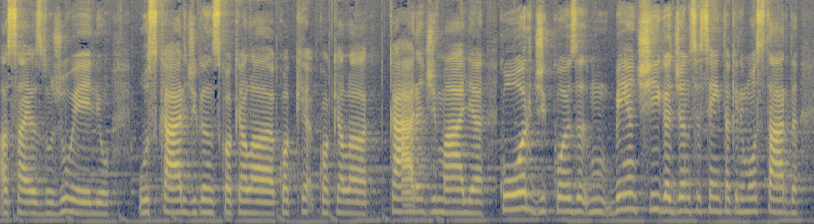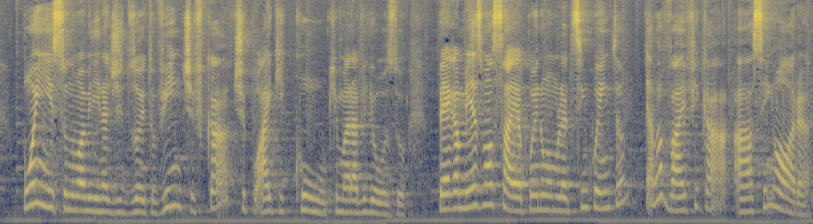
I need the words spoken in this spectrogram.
as saias no joelho, os cardigans com aquela com, com aquela cara de malha, cor de coisa bem antiga, de anos 60, aquele mostarda. Põe isso numa menina de 18, 20, fica tipo, ai que cool, que maravilhoso. Pega a mesma saia, põe numa mulher de 50, ela vai ficar a senhora.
